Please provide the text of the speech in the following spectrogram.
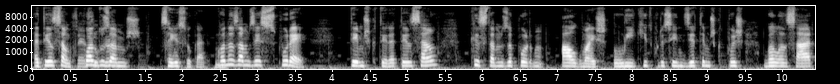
Atenção, que quando açúcar? usamos sem açúcar, quando usamos esse puré, temos que ter atenção que se estamos a pôr algo mais líquido, por assim dizer, temos que depois balançar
